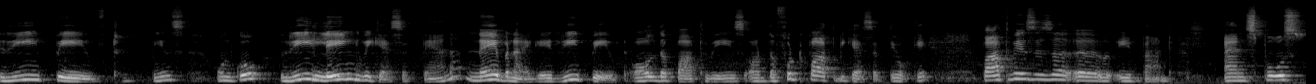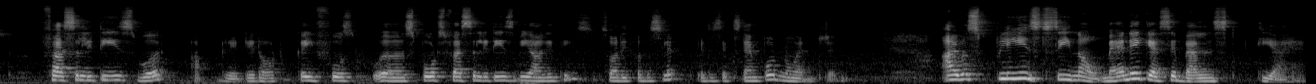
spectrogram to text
repaved means उनको रीलेइंग भी कह सकते हैं ना? नए बनाए गए रीपेव्ड ऑल द पाथवेज और द फुटपाथ भी कह सकते हो okay pathways is a eight band and sports facilities were upgraded और कई स्पोर्ट्स फैसिलिटीज़ भी आ गई थी. Sorry for the slip it is extempore no addition I was please see now मैंने कैसे बैलेंस किया है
